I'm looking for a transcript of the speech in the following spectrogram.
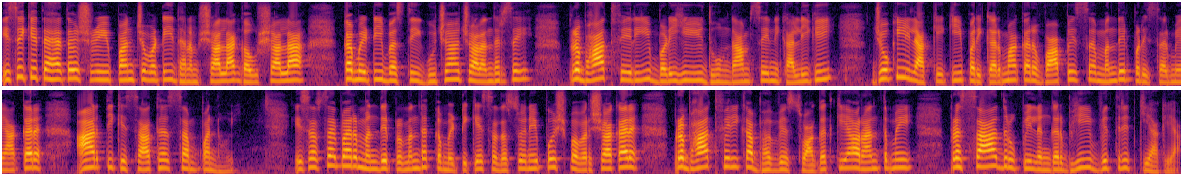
इसी के तहत श्री पंचवटी धर्मशाला, गौशाला, कमेटी बस्ती, गुजा, जालंधर से प्रभात फेरी, बड़ी ही धूमधाम से निकाली गई, जो कि इलाके की परिक्रमा कर वापस मंदिर परिसर में आकर आरती के साथ संपन्न हुई। इस अवसर पर मंदिर प्रबंधक कमेटी के सदस्यों ने पुष्प वर्षा कर प्रभात फेरी का भव्य स्वागत किया और अंत में प्रसाद रूपी लंगर भी वितरित किया गया।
